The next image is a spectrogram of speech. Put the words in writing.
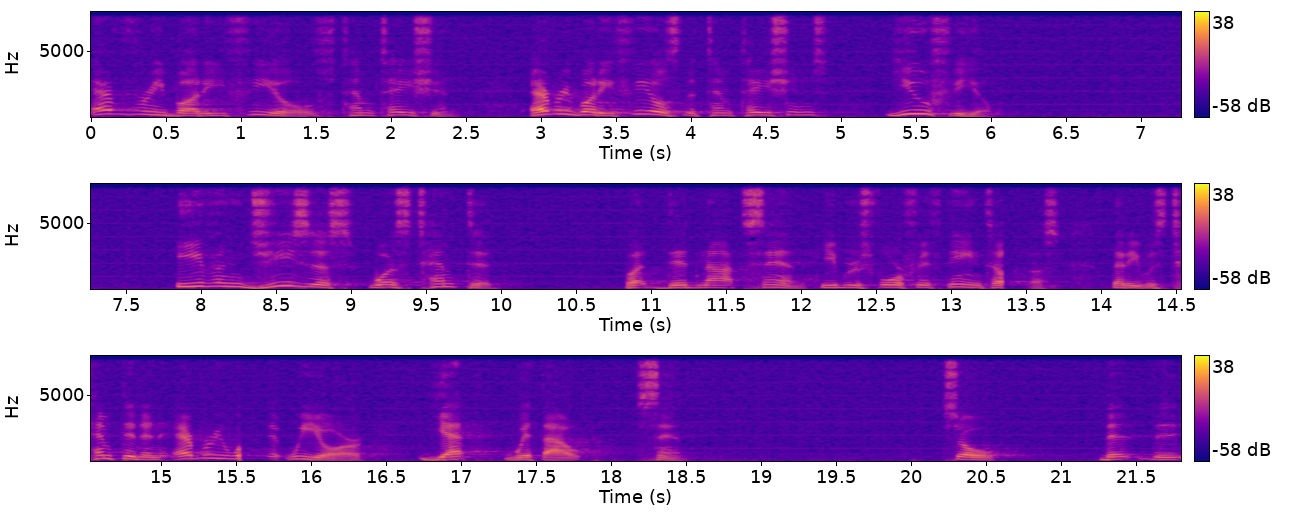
Everybody feels temptation. Everybody feels the temptations you feel. Even Jesus was tempted but did not sin. Hebrews 4:15 tells us that he was tempted in every way that we are, yet without sin. So the, the,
